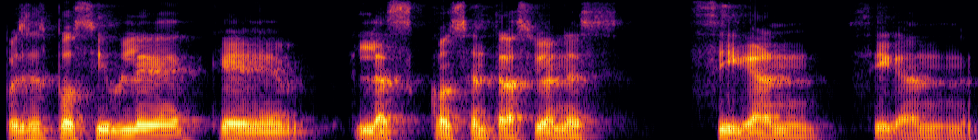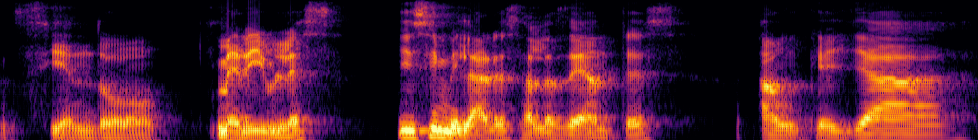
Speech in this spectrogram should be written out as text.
pues es posible que las concentraciones sigan, sigan siendo medibles y similares a las de antes, aunque ya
